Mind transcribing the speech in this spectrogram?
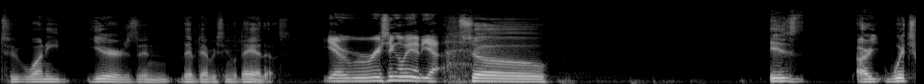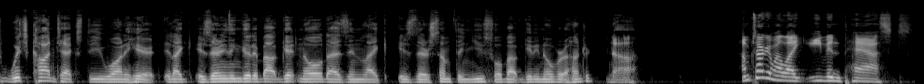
20 years and lived every single day of those. Yeah, every single man. Yeah. So is are which which context do you want to hear it? Like is there anything good about getting old as in like is there something useful about getting over 100? Nah. I'm talking about like even past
